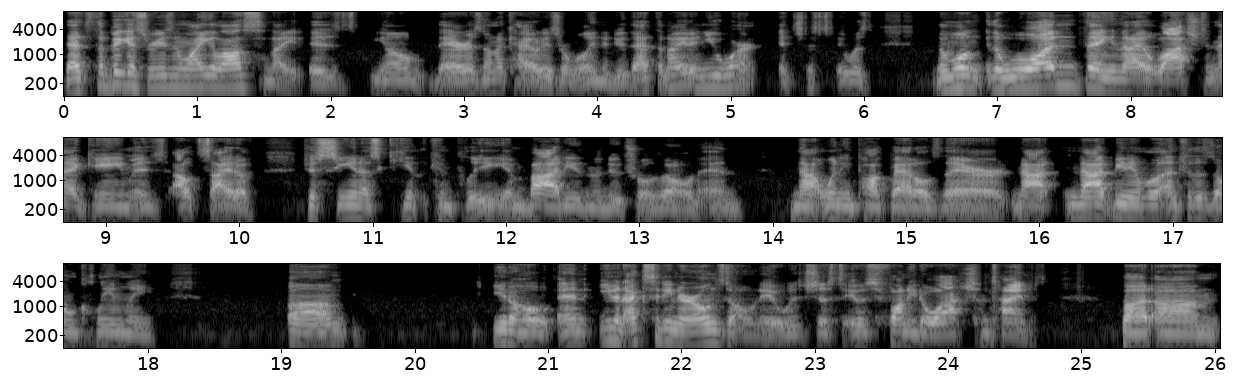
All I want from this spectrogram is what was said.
that's the biggest reason why you lost tonight is you know the Arizona Coyotes were willing to do that tonight and you weren't. It's just it was the one the one thing that I watched in that game is outside of just seeing us completely embodied in the neutral zone and not winning puck battles there, not not being able to enter the zone cleanly. Um, you know, and even exiting our own zone, it was just it was funny to watch sometimes. But um,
